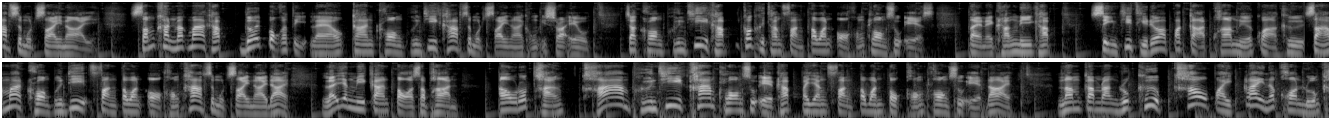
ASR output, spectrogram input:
าบสมุทรไซนายสำคัญมากๆครับ โดยปกติแล้วการครองพื้นที่คาบสมุทรไซนายของอิสราเอลจะครองพื้นที่ครับก็คือทางฝั่งตะวันออกของคลองสุเอซแต่ในครั้งนี้ครับสิ่งที่ถือได้ว่าประกาศความเหนือกว่า คือ สามารถครองพื้นที่ฝั่งตะวันออกของคาบสมุทรไซนายได้ และยังมีการต่อสะพาน เอารถถังข้ามพื้นที่ข้ามคลองสุเอตครับไปยังฝั่งตะวันตกของคลองสุเอตได้นำกำลังรุกคืบเข้าไปใกล้นครหลวงไค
